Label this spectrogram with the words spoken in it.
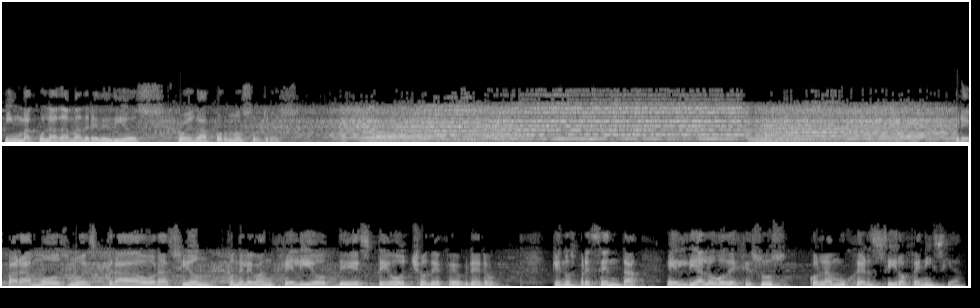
Inmaculada Madre de Dios, ruega por nosotros. Preparamos nuestra oración con el Evangelio de este 8 de febrero, que nos presenta el diálogo de Jesús con la mujer sirofenicia,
